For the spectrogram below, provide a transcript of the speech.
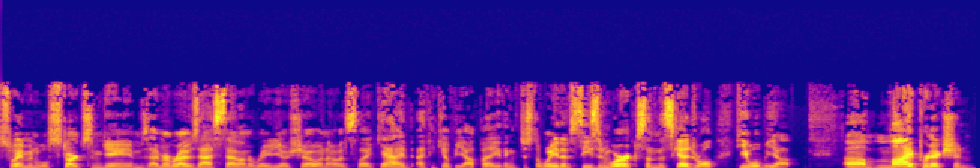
Swayman will start some games. I remember I was asked that on a radio show, and I was like, "Yeah, I, I think he'll be up. I think just the way the season works and the schedule, he will be up." Um, my prediction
